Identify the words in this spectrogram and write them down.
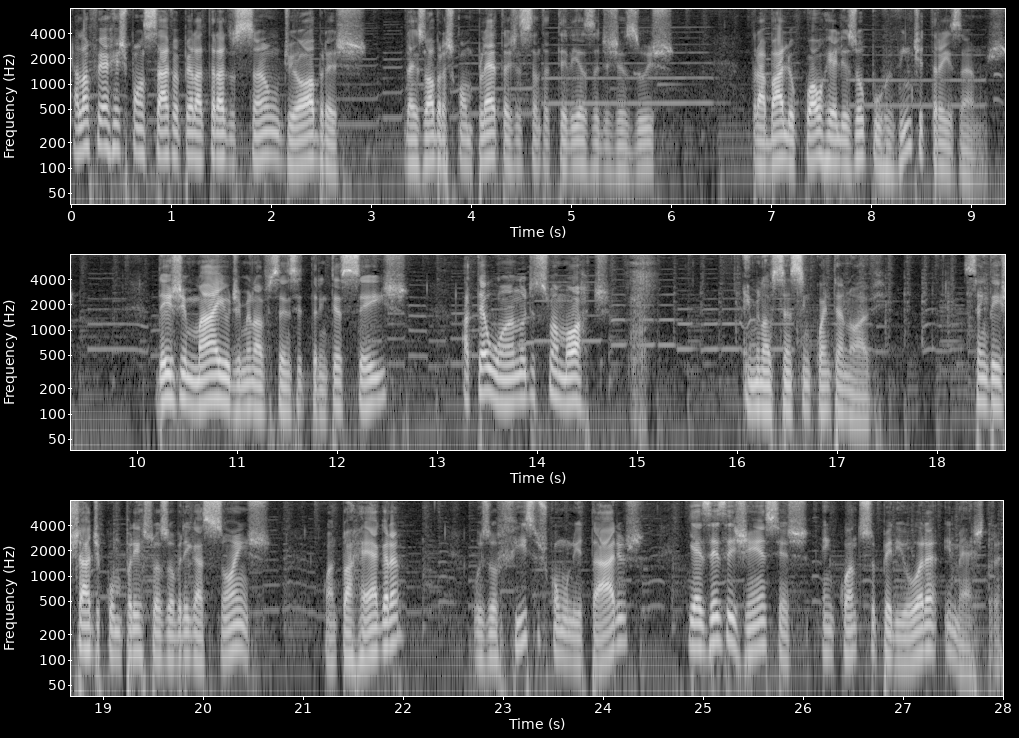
Ela foi a responsável pela tradução de obras das obras completas de Santa Teresa de Jesus, trabalho qual realizou por 23 anos. Desde maio de 1936 até o ano de sua morte, em 1959, sem deixar de cumprir suas obrigações quanto à regra, os ofícios comunitários e as exigências enquanto superiora e mestra.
